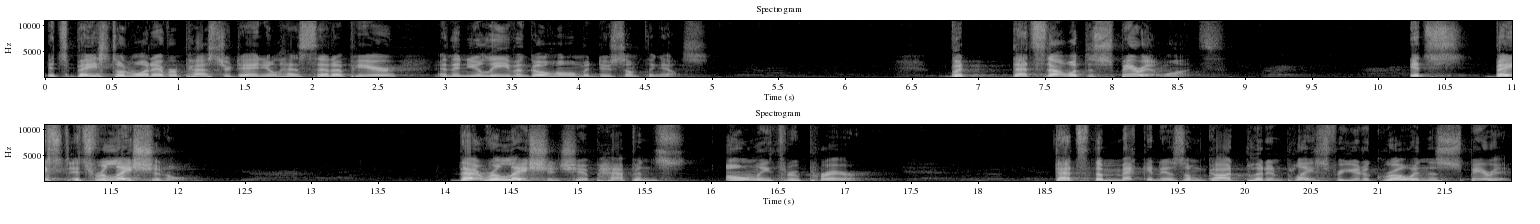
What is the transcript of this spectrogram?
It's based on whatever Pastor Daniel has set up here, and then you leave and go home and do something else. But that's not what the Spirit wants. It's based, it's relational. That relationship happens only through prayer. That's the mechanism God put in place for you to grow in the Spirit,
